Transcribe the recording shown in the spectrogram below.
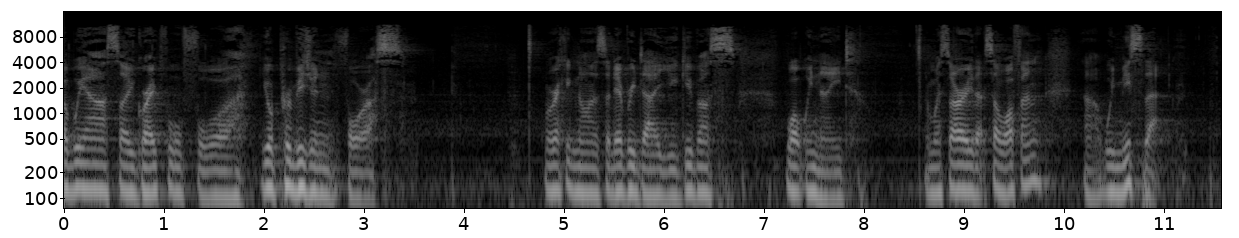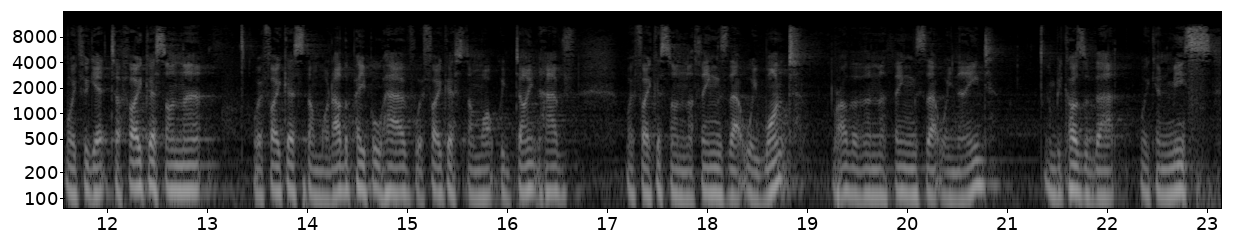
God, we are so grateful for your provision for us. We recognise that every day you give us what we need. And we're sorry that so often uh, we miss that. We forget to focus on that. We're focused on what other people have. We're focused on what we don't have. We're focused on the things that we want rather than the things that we need. And because of that, we can miss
